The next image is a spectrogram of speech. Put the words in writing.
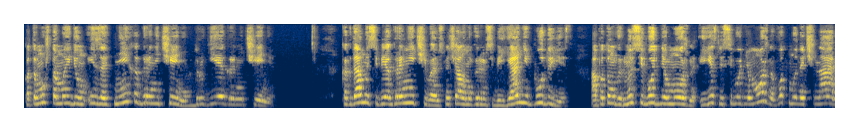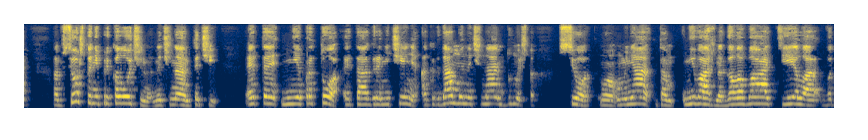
Потому что мы идем из одних ограничений в другие ограничения. Когда мы себе ограничиваем, сначала мы говорим себе, я не буду есть, а потом говорим, ну сегодня можно. И если сегодня можно, вот мы начинаем а, все, что не приколочено, начинаем точить. Это не про то, это ограничение. А когда мы начинаем думать, что все, у меня там, неважно, голова, тело, вот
